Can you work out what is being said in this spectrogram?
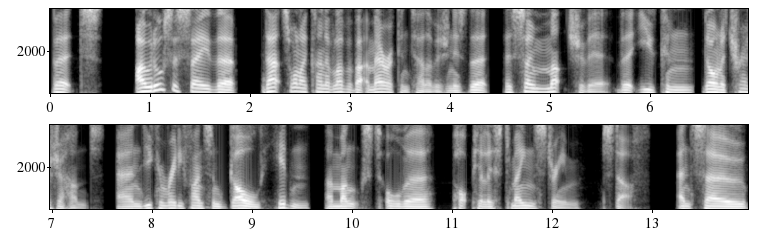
But I would also say that that's what I kind of love about American television is that there's so much of it that you can go on a treasure hunt and you can really find some gold hidden amongst all the populist mainstream stuff. And so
